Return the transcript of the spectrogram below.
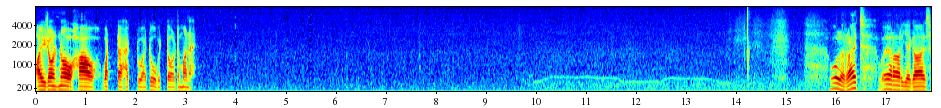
I don't know how, what the heck do I do with all the money? Alright, where are you guys?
